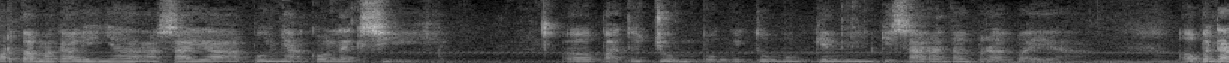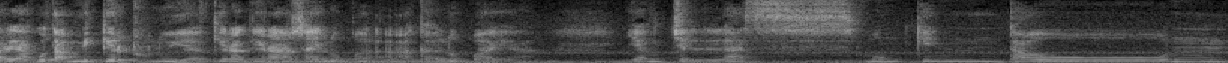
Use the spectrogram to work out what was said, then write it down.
pertama kalinya saya punya koleksi uh, batu cumbung itu mungkin kisaran tahun berapa ya Oh bentar ya, aku tak mikir dulu ya. Kira-kira saya lupa, agak lupa ya. Yang jelas mungkin tahun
